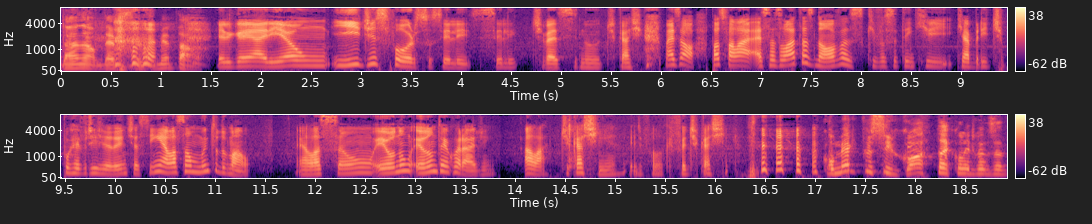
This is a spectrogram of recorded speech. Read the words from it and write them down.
não, não, deve ser metal. Ele ganharia um I de esforço se ele, se ele tivesse no de caixinha. Mas, ó, posso falar? Essas latas novas que você tem que, que abrir, tipo refrigerante, assim, elas são muito do mal. Elas são... Eu não, eu não tenho coragem. Ah lá, de caixinha. Ele falou que foi de caixinha. Como é que se corta com leite condensado?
